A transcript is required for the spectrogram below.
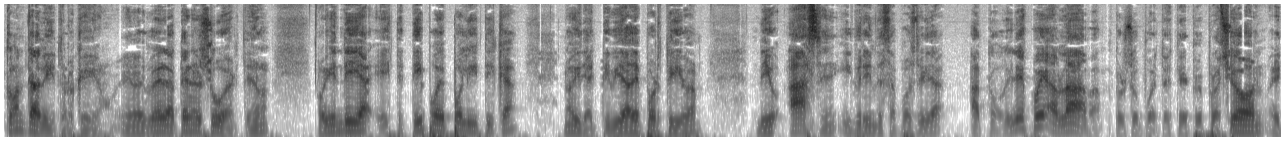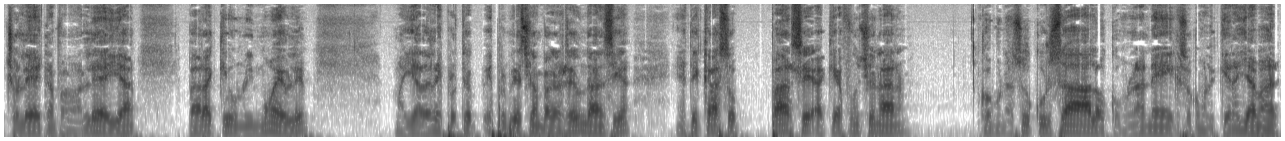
contaditos los que íbamos. Era tener suerte, ¿no? Hoy en día, este tipo de política ¿no? y de actividad deportiva digo, hace y brinda esa posibilidad a todo. Y después hablaba, por supuesto, de expropiación, hecho ley, transformado en ley, para que un inmueble, más allá de la expropiación, para la redundancia, en este caso pase a que a funcionar como una sucursal o como un anexo, como le quiera llamar,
